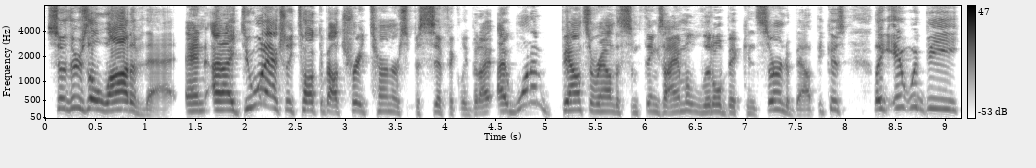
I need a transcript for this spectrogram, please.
so there's a lot of that. And and I do want to actually talk about Trea Turner specifically, but I, I want to bounce around to some things I am a little bit concerned about because like it would be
